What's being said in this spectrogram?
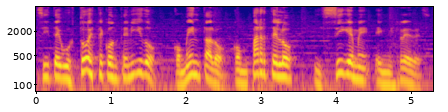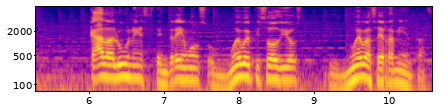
Si te gustó este contenido, coméntalo, compártelo y sígueme en mis redes. Cada lunes tendremos un nuevo episodio y nuevas herramientas.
